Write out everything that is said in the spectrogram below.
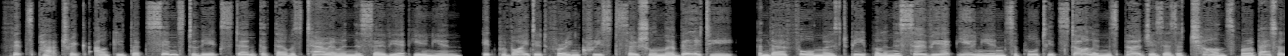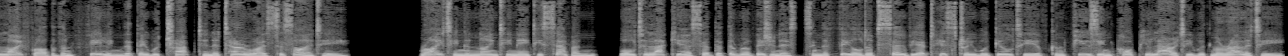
Fitzpatrick argued that since to the extent that there was terror in the Soviet Union, it provided for increased social mobility, and therefore most people in the Soviet Union supported Stalin's purges as a chance for a better life rather than feeling that they were trapped in a terrorized society. Writing in 1987, Walter Laqueur said that the revisionists in the field of Soviet history were guilty of confusing popularity with morality,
